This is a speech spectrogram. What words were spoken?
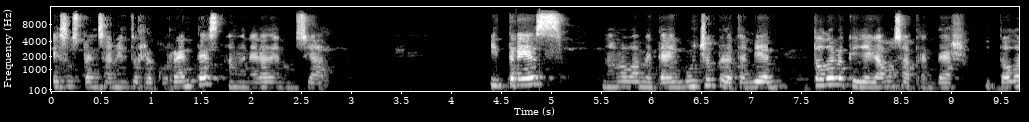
esos pensamientos recurrentes a manera de enunciado. Y tres, no me voy a meter ahí mucho, pero también todo lo que llegamos a aprender y todo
